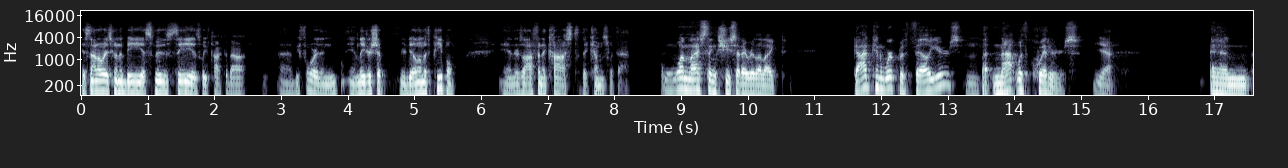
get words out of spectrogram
it's not always going to be a smooth sea, as we've talked about uh, before. Then in leadership, you're dealing with people, and there's often a cost that comes with that. One last thing she said I really liked God can work with failures, mm. but not with quitters. Yeah. And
